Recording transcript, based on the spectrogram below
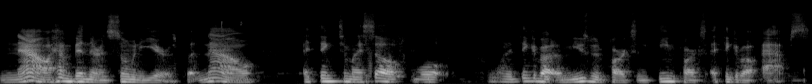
now I haven't been there in so many years, but now I think to myself, well, when I think about amusement parks and theme parks, I think about apps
